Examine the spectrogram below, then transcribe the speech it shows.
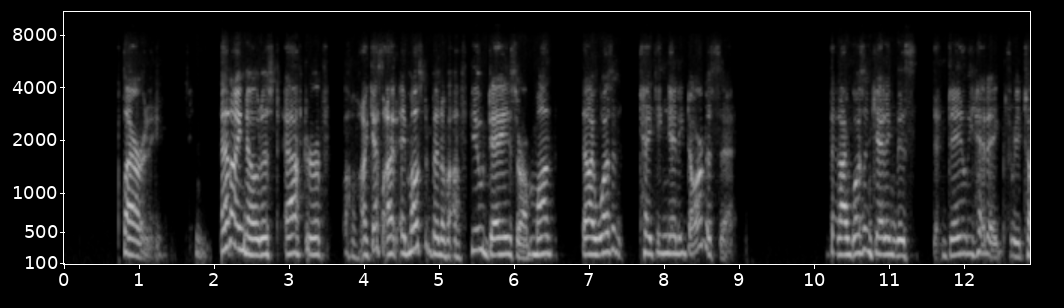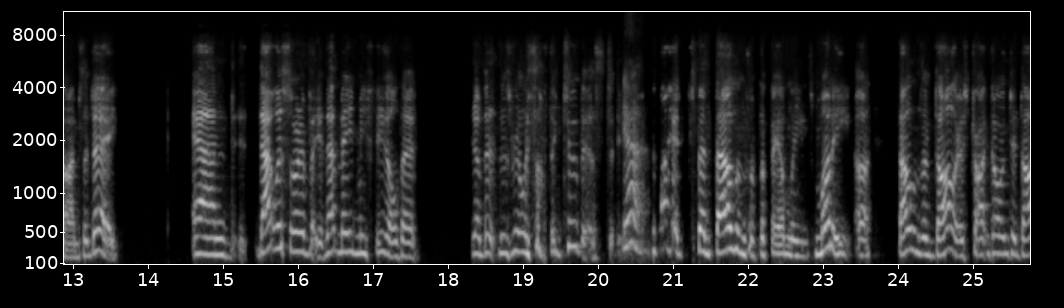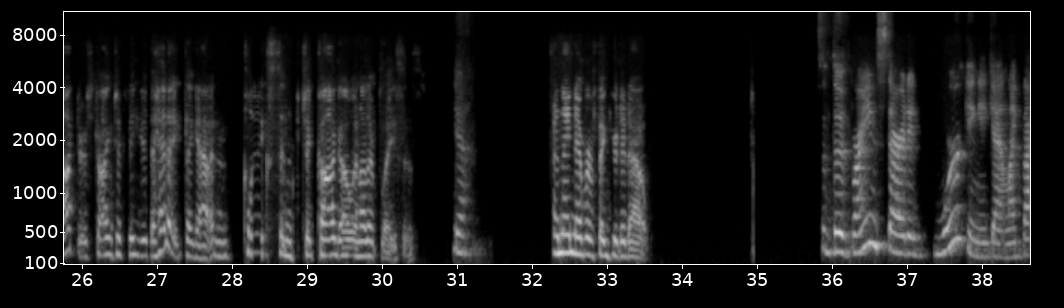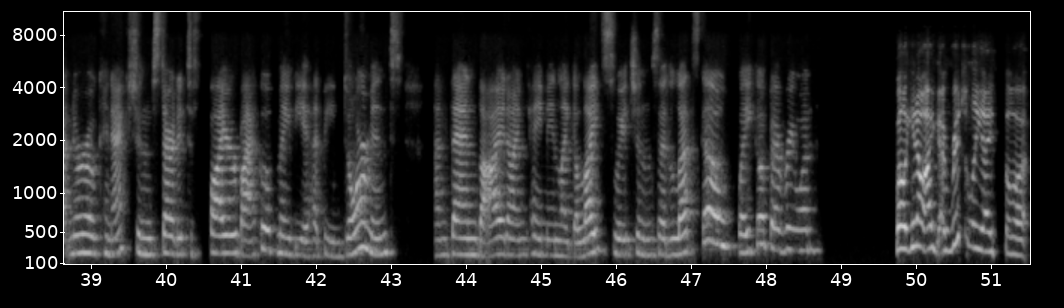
clarity. Then I noticed after, I guess I, it must have been a, a, few days or a month that I wasn't taking any Darvocet, that I wasn't getting this daily headache three times a day. And that was sort of, that made me feel that, you know, there's really something to this. Yeah. I had spent thousands of the family's money uh, thousands of dollars try, going to doctors trying to figure the headache thing out and clinics in Chicago and other places. Yeah. And they never figured it out. So the brain started working again, like that neuro connection started to fire back up. Maybe it had been dormant. And then the iodine came in like a light switch and said, let's go, wake up, everyone. Well, you know, I originally I thought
